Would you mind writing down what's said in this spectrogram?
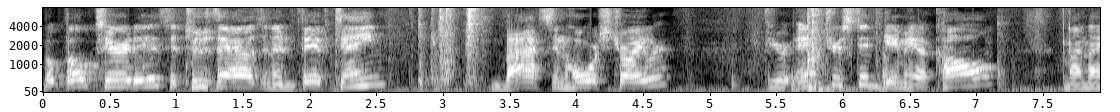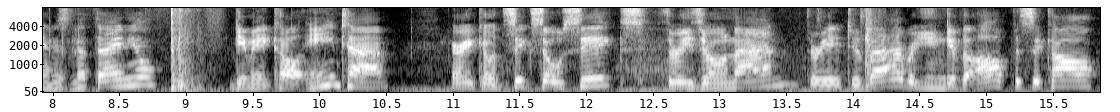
But folks, here it is, a 2015 Bison horse trailer. If you're interested, give me a call. My name is Nathaniel. Give me a call anytime. Area code 606-309-3825 or you can give the office a call.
